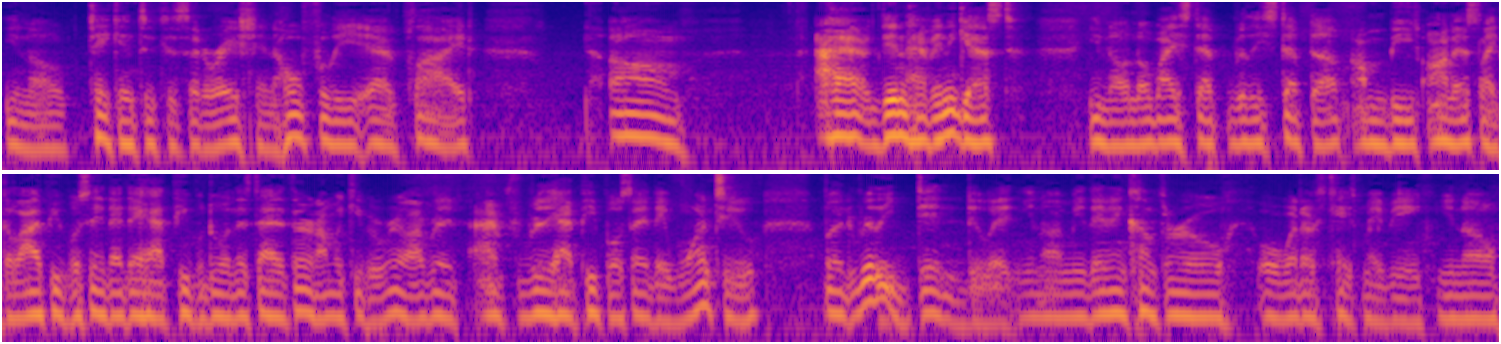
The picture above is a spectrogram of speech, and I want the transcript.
you know, take into consideration. Hopefully, it applied. Um, I didn't have any guests. You know, nobody stepped really stepped up. I'm gonna be honest. Like a lot of people say that they have people doing this, that, and third. I'm gonna keep it real. I really, I've really had people say they want to, but really didn't do it. You know, I mean, they didn't come through or whatever the case may be. You know,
